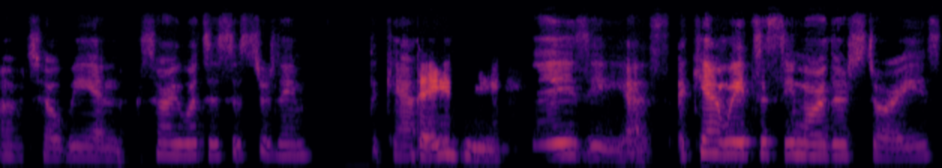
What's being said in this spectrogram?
of Toby and sorry, what's his sister's name? The cat. Daisy. Daisy, yes. I can't wait to see more of their stories.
